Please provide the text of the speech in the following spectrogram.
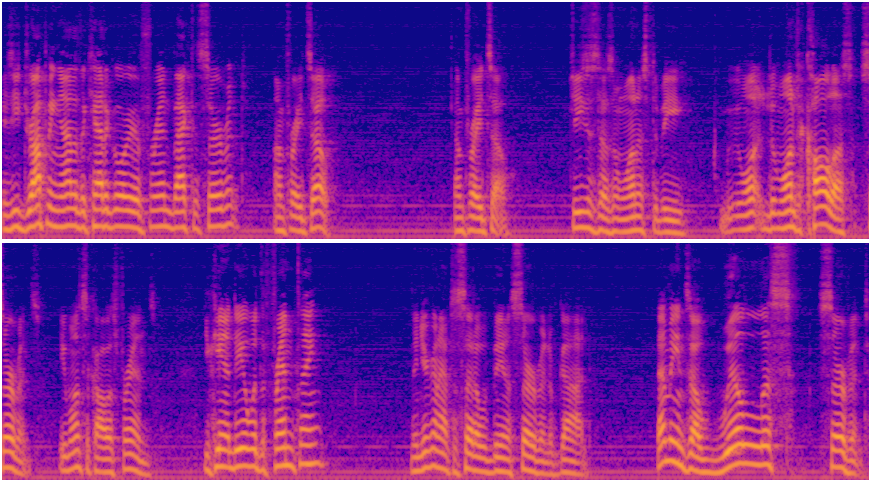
Is he dropping out of the category of friend back to servant? I'm afraid so. I'm afraid so. Jesus doesn't want us to be, want, want to call us servants. He wants to call us friends. You can't deal with the friend thing? Then you're going to have to settle with being a servant of God. That means a willless servant.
